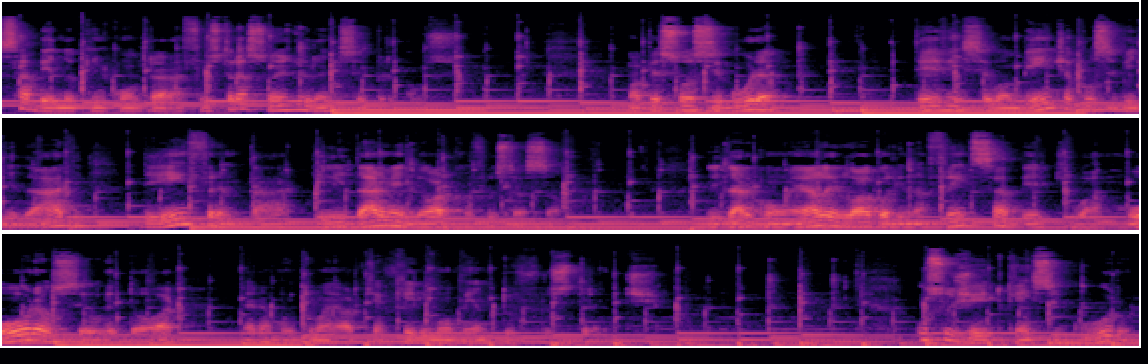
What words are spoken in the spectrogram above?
sabendo que encontrará frustrações durante seu percurso. Uma pessoa segura teve em seu ambiente a possibilidade de enfrentar e lidar melhor com a frustração. Lidar com ela e logo ali na frente saber que o amor ao seu redor era muito maior que aquele momento frustrante. Um sujeito que é inseguro,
